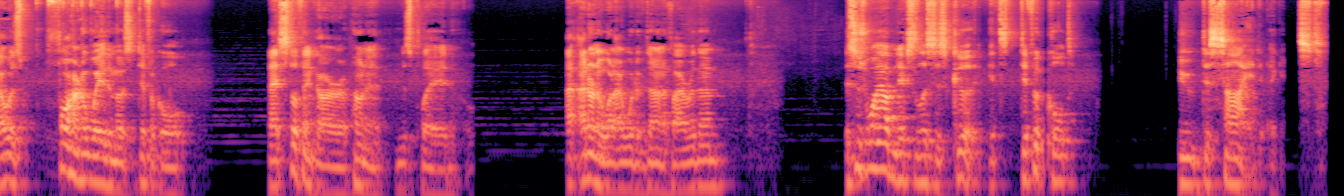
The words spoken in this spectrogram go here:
That was far and away the most difficult. And I still think our opponent misplayed. I, I don't know what I would have done if I were them. This is why Ob Nixilis is good. It's difficult to decide against.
